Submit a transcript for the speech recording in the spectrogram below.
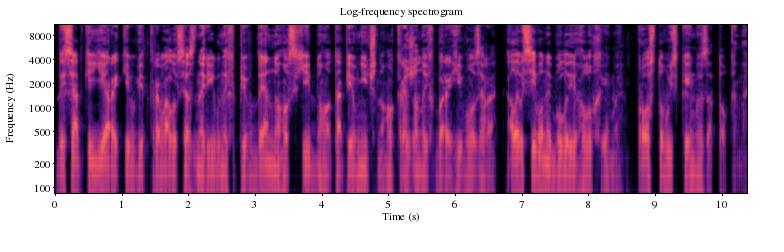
Десятки єриків відкривалося з нерівних південного, східного та північного крижаних берегів озера, але всі вони були глухими, просто вузькими затоками.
